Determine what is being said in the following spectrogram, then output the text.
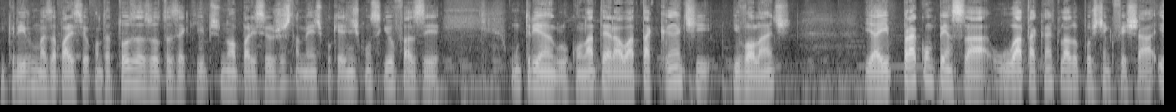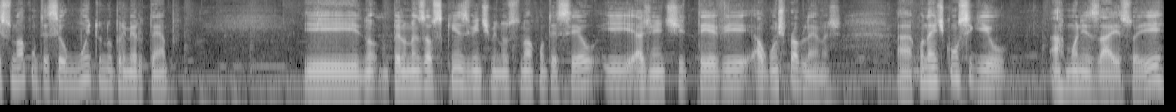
Incrível, mas apareceu contra todas as outras equipes. Não apareceu justamente porque a gente conseguiu fazer um triângulo com lateral, atacante e volante. E aí, para compensar, o atacante lá do posto tinha que fechar. Isso não aconteceu muito no primeiro tempo e no, pelo menos aos 15, 20 minutos não aconteceu e a gente teve alguns problemas. Ah, quando a gente conseguiu harmonizar isso aí,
